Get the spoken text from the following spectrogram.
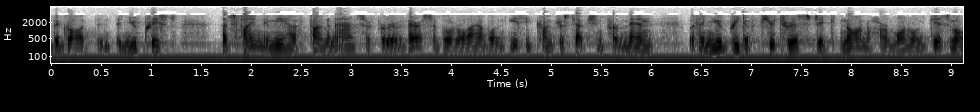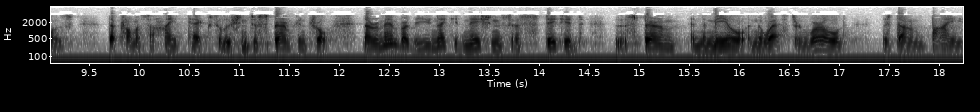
the God, the, the new priest, has finally may have found an answer for reversible, reliable, and easy contraception for men with a new breed of futuristic, non-hormonal gizmos that promise a high-tech solution to sperm control. Now remember, the United Nations has stated that the sperm in the male in the Western world is down by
